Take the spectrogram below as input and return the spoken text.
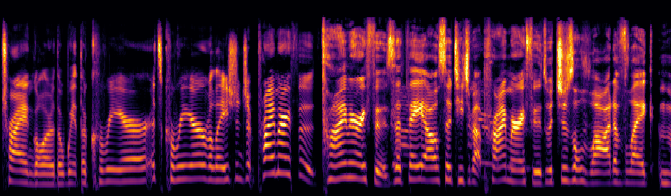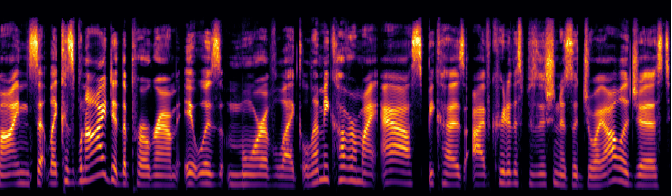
triangle or the way the career. It's career, relationship, primary foods. primary foods that they also teach about primary foods which is a lot of like mindset like because when i did the program it was more of like let me cover my ass because i've created this position as a joyologist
